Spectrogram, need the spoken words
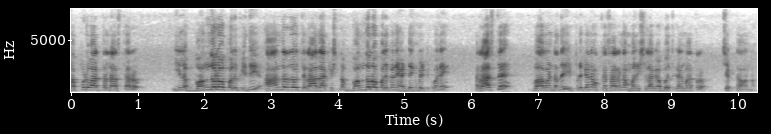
తప్పుడు వార్తలు రాస్తారు. వీళ్ళ బొందలో పలుకు ఇది. ఆంధ్రజ్యోతి రాధాకృష్ణ బొందలో పలుకని హెడ్డింగ్ పెట్టుకొని రాస్తే బాగుంటుంది. ఇప్పటికైనా ఒక్కసారైనా మనిషిలాగా బతుకని మాత్రం చెప్తా ఉన్నాం.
